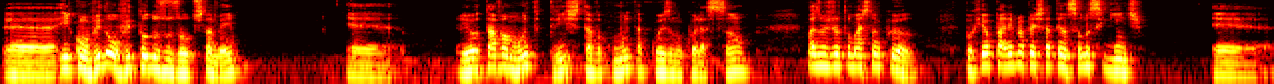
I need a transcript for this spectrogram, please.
É, e convido a ouvir todos os outros também. É, eu estava muito triste, estava com muita coisa no coração, mas hoje eu estou mais tranquilo. Porque eu parei para prestar atenção no seguinte: é,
